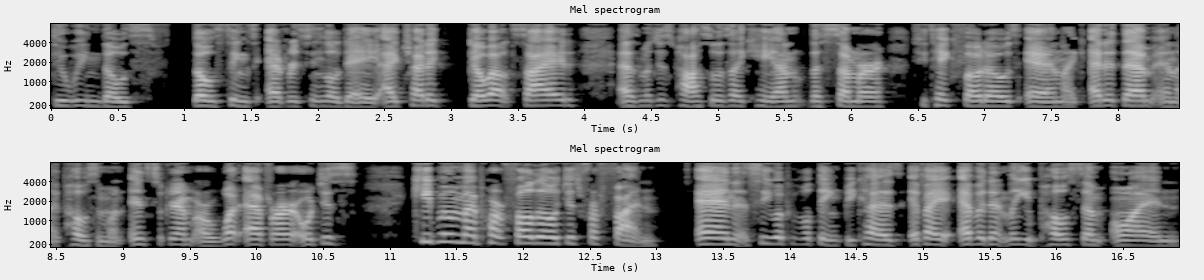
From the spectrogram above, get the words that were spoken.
doing those those things every single day. I try to go outside as much as possible as I can this summer to take photos and like edit them and like post them on Instagram or whatever or just keep them in my portfolio just for fun and see what people think because if I evidently post them on,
